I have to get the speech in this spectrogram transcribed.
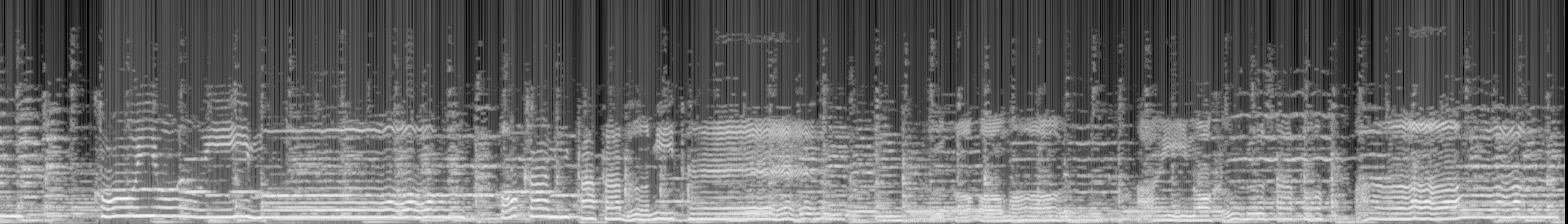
い。たずみて、ふと思う愛のふるさと、ああ、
